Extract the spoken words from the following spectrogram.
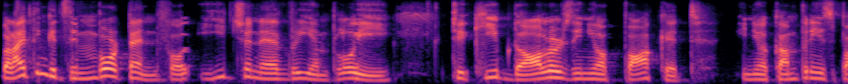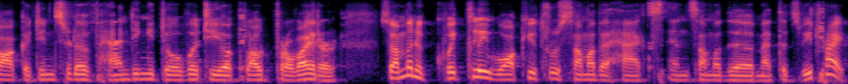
But I think it's important for each and every employee to keep dollars in your pocket, in your company's pocket, instead of handing it over to your cloud provider. So I'm going to quickly walk you through some of the hacks and some of the methods we tried.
